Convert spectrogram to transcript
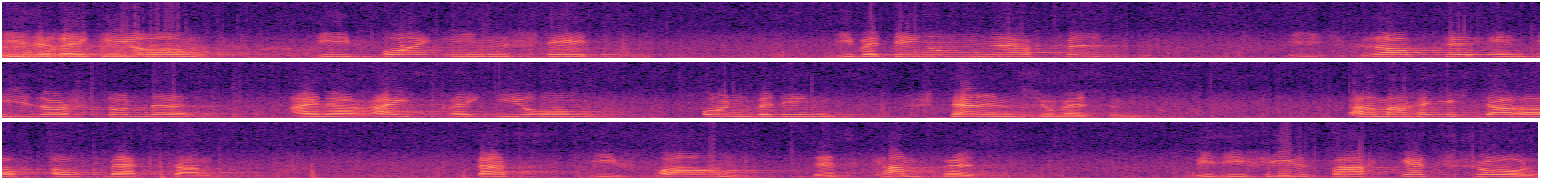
diese Regierung, die vor Ihnen steht, die Bedingungen erfüllt, die ich glaubte in dieser Stunde einer Reichsregierung unbedingt stellen zu müssen, da mache ich darauf aufmerksam, dass die Form des Kampfes, wie sie vielfach jetzt schon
